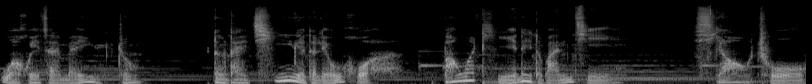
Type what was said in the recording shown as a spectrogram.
我会在梅雨中等待七月的流火，把我体内的顽疾消除。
